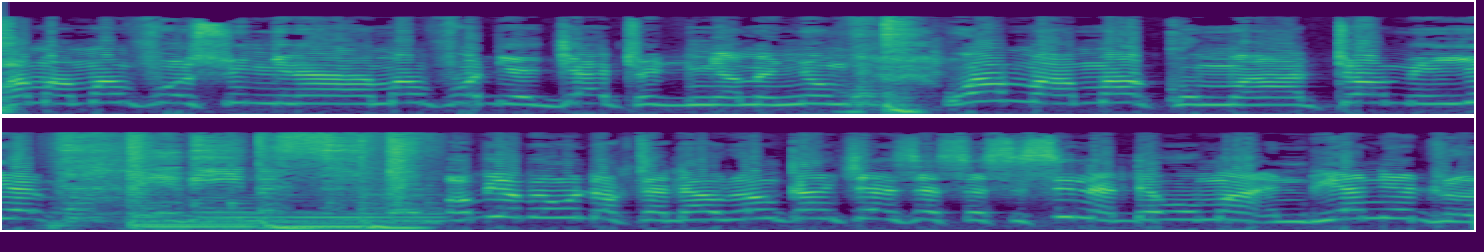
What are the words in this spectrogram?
Wama amanfoɔ so nyinaa amanfoɔ de agya to nyamenwom wama ma koma atɔ me ye. Obi a dr dawood ɔnka nkyɛn sɛ sɛ sisi na de wɔ mu a ndua ne aduro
